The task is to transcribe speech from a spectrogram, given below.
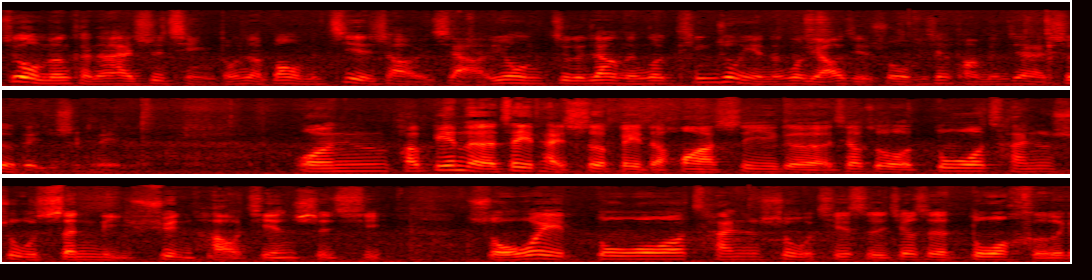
所以我们可能还是请董事长帮我们介绍一下，用这个让能够听众也能够了解说我们现在旁边这台设备是什么内容。我们旁边的这一台设备的话，是一个叫做多参数生理讯号监视器。所谓多参数，其实就是多合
